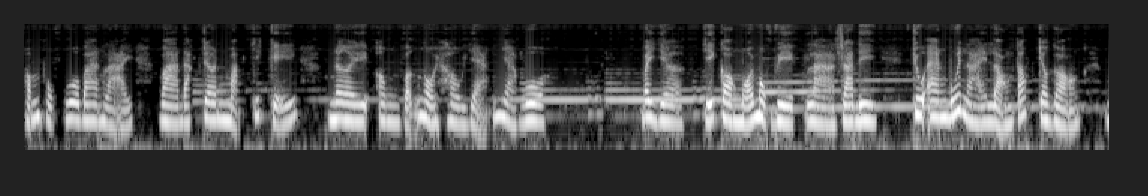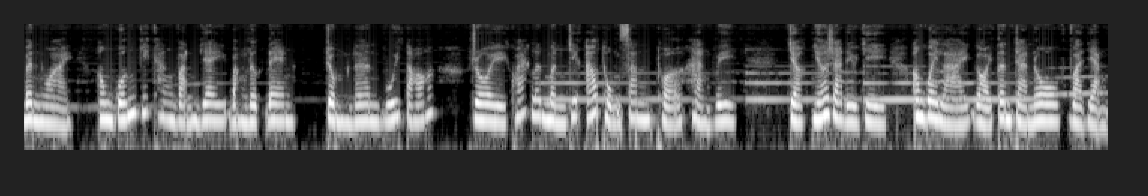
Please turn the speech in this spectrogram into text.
phẩm phục vua ban lại và đặt trên mặt chiếc kỷ, nơi ông vẫn ngồi hầu giảng nhà vua. Bây giờ chỉ còn mỗi một việc là ra đi. Chu An búi lại lọn tóc cho gọn. Bên ngoài, ông quấn chiếc khăn vành dây bằng lược đen, trùm lên búi tó, rồi khoác lên mình chiếc áo thụng xanh thuở hàng vi. Chợt nhớ ra điều gì, ông quay lại gọi tên trà nô và dặn.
